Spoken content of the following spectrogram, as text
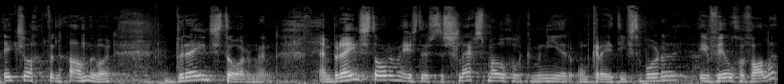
ik zocht een ander woord. Brainstormen. En brainstormen is dus de slechtst mogelijke manier om creatief te worden. In veel gevallen.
